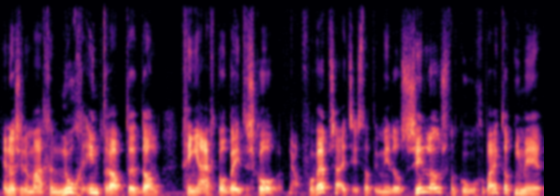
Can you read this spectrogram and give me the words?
En als je er maar genoeg intrapte, dan ging je eigenlijk wel beter scoren. Nou, voor websites is dat inmiddels zinloos, want Google gebruikt dat niet meer.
